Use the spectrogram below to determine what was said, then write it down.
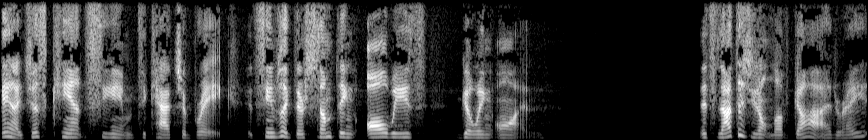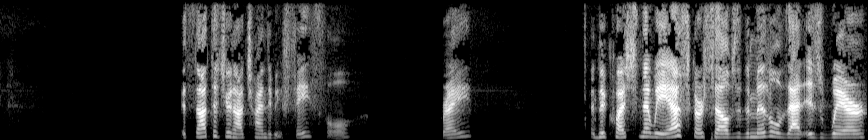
Man, I just can't seem to catch a break. It seems like there's something always going on. It's not that you don't love God, right? It's not that you're not trying to be faithful, right? And the question that we ask ourselves in the middle of that is where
